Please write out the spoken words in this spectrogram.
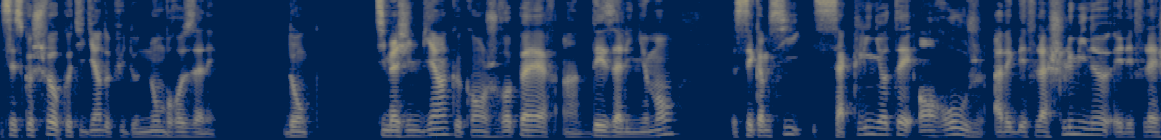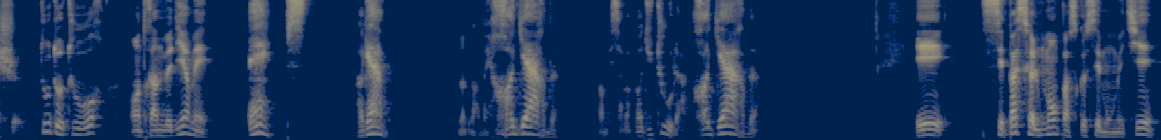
c'est ce que je fais au quotidien depuis de nombreuses années. Donc, t'imagines bien que quand je repère un désalignement, c'est comme si ça clignotait en rouge avec des flashs lumineux et des flèches tout autour, en train de me dire mais, hé, psst, regarde, non, non mais regarde, non mais ça va pas du tout là, regarde. Et c'est pas seulement parce que c'est mon métier.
